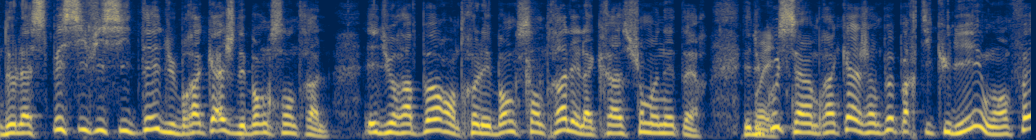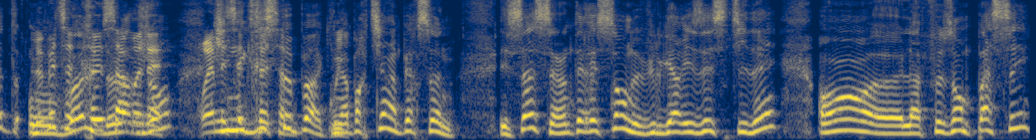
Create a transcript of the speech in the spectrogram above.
De la spécificité du braquage des banques centrales et du rapport entre les banques centrales et la création monétaire. Et du Oui. coup, c'est un braquage un peu particulier où en fait on vole créer de l'argent. Ouais, qui n'existe pas, qui Oui. n'appartient à personne. Et ça, c'est intéressant de vulgariser cette idée en euh, la faisant passer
